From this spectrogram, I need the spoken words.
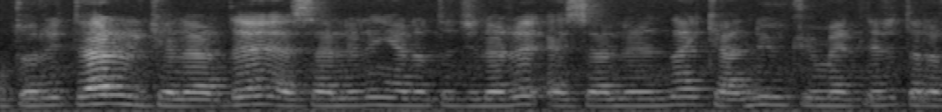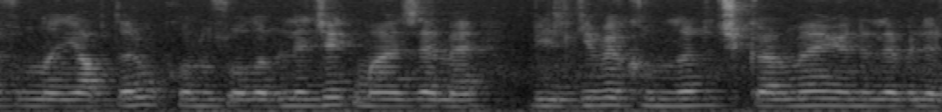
Otoriter ülkelerde eserlerin yaratıcıları eserlerinden kendi hükümetleri tarafından yaptırım konusu olabilecek malzeme, bilgi ve konuları çıkarmaya yönelebilir.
